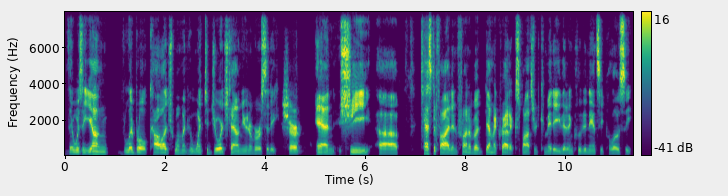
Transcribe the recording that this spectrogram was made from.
there was a young liberal college woman who went to Georgetown University. Sure. And she uh, testified in front of a Democratic sponsored committee that included Nancy Pelosi.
